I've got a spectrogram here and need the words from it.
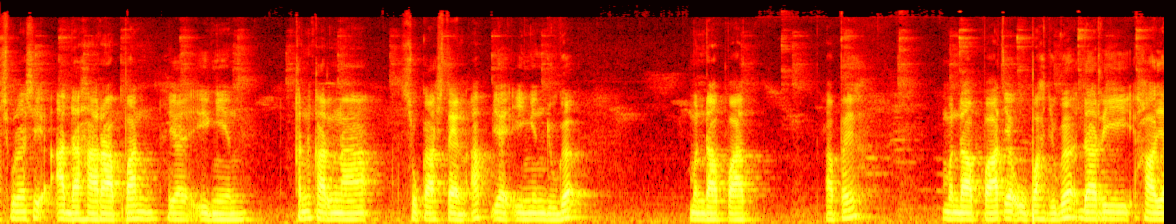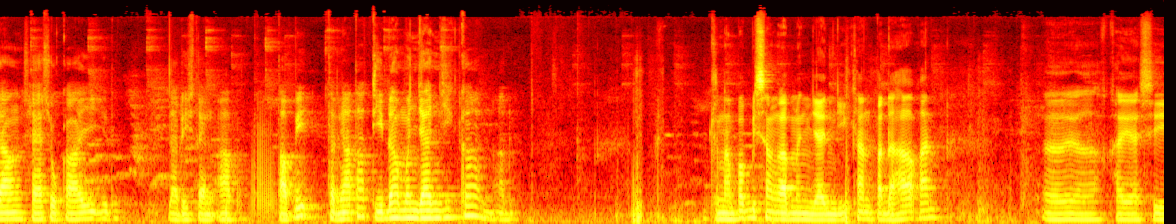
Sebenarnya sih ada harapan ya ingin kan karena suka stand up ya ingin juga mendapat apa ya mendapat ya upah juga dari hal yang saya sukai gitu dari stand up. Tapi ternyata tidak menjanjikan. Aduh. Kenapa bisa nggak menjanjikan? Padahal kan eh, kayak si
